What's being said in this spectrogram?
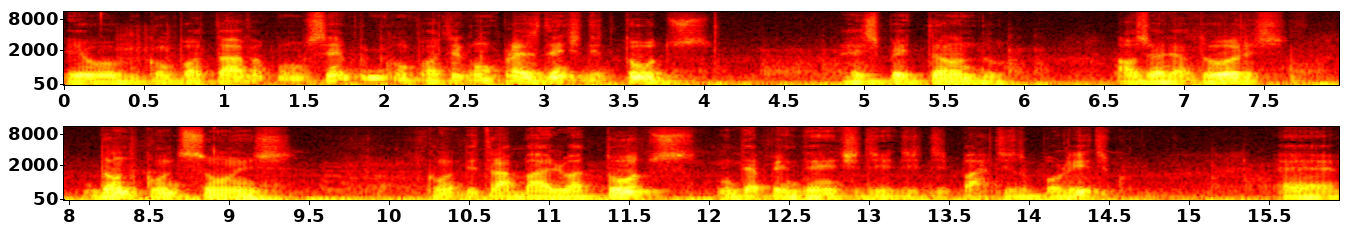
Eu me comportava como sempre me comportei como presidente de todos, respeitando aos vereadores, dando condições de trabalho a todos, independente de, de, de partido político. É,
